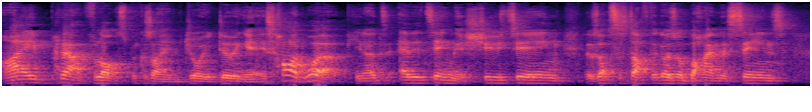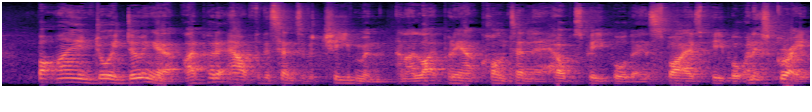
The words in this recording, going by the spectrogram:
I put out vlogs because I enjoy doing it. It's hard work, you know, there's editing, there's shooting, there's lots of stuff that goes on behind the scenes but I enjoy doing it. I put it out for the sense of achievement and I like putting out content that helps people, that inspires people, and it's great.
